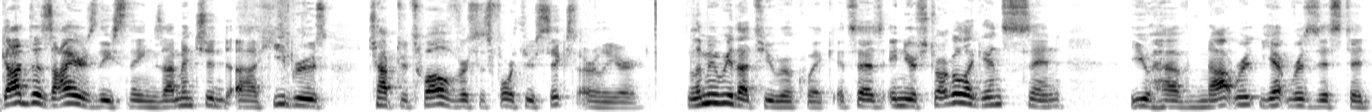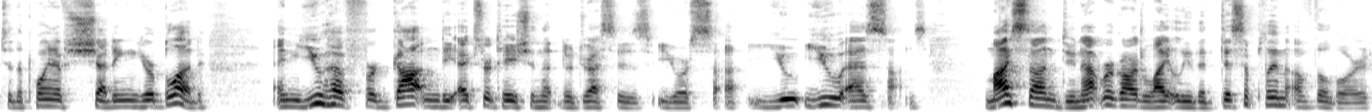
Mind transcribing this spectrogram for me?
God desires these things. I mentioned uh, Hebrews chapter 12, verses 4 through 6 earlier. Let me read that to you real quick. It says, In your struggle against sin, you have not re- yet resisted to the point of shedding your blood, and you have forgotten the exhortation that addresses your son, you you as sons. My son, do not regard lightly the discipline of the Lord,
